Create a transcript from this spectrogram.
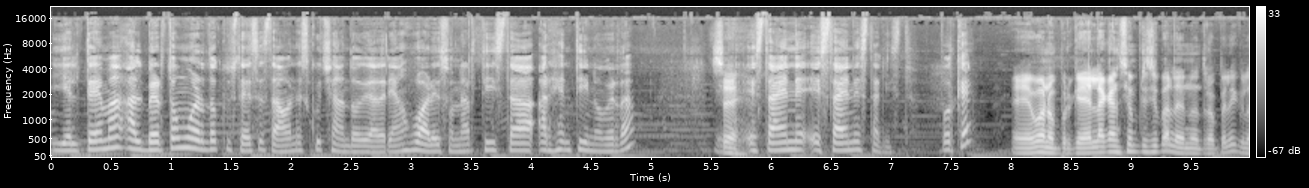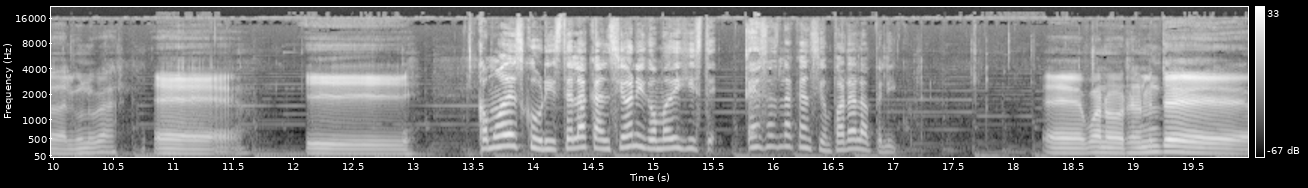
Y el tema Alberto Muerdo, que ustedes estaban escuchando, de Adrián Juárez, un artista argentino, ¿verdad? Sí. Eh, está, en, está en esta lista. ¿Por qué? Eh, bueno, porque es la canción principal de nuestra película, de algún lugar. Y ¿Cómo descubriste la canción y cómo dijiste, esa es la canción para la película? Bueno, realmente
